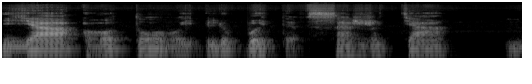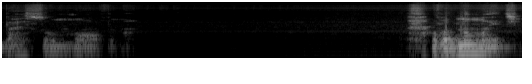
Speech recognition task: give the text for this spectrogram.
Я готовий любити все життя безумовно. В одну мить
